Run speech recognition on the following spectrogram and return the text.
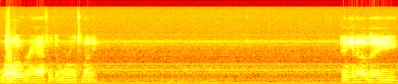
well over half of the world's money. And you know, they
